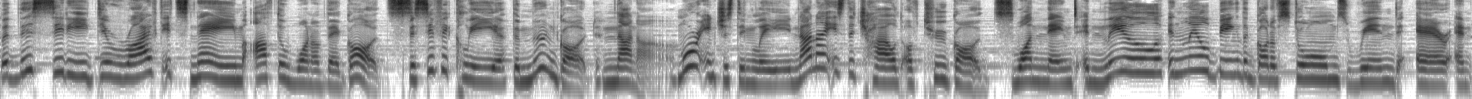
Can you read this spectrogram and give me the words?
but this city derived its name after one of their gods, specifically the moon god, Nanna. More interestingly, Nanna is the child of two gods, one named Enlil, Enlil being the god of storms, wind, air, and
